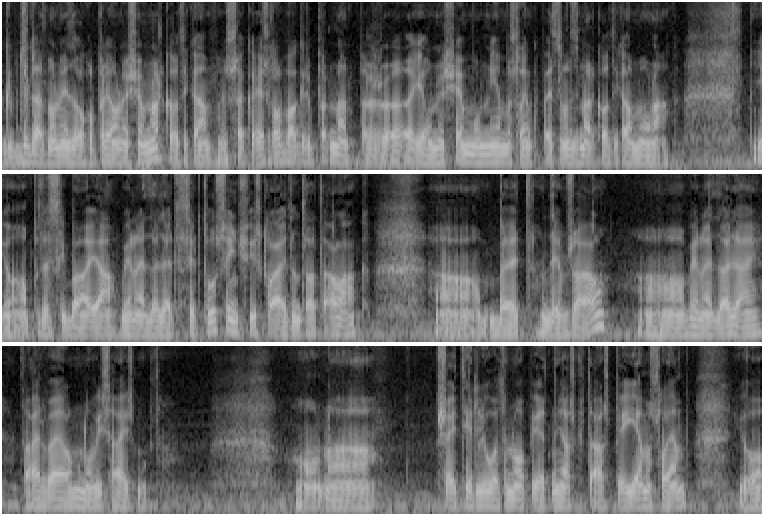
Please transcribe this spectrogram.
dzirdēt manu viedokli par jauniešiem un narkotikām, es saku, es labāk gribu parunāt par jauniešiem un iemesliem, kāpēc līdz narkotikām nonāk. Jo patiesībā, jā, vienai daļai tas ir tusiņš, izklaide un tā tālāk. Bet, diemžēl, vienai daļai tā ir vēlme no visā aizmukt. Un, šeit ir ļoti nopietni jāskatās pie iemesliem, jo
